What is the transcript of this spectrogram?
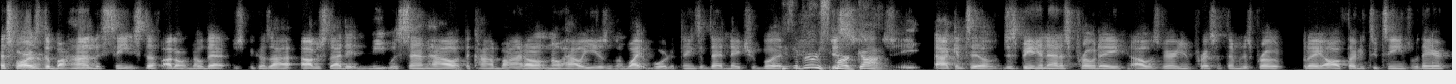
As far as the behind the scenes stuff, I don't know that just because I obviously I didn't meet with Sam Howell at the combine. I don't know how he is on the whiteboard or things of that nature. But he's a very smart just, guy. I can tell. Just being at his pro day, I was very impressed with him at his pro day. All 32 teams were there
